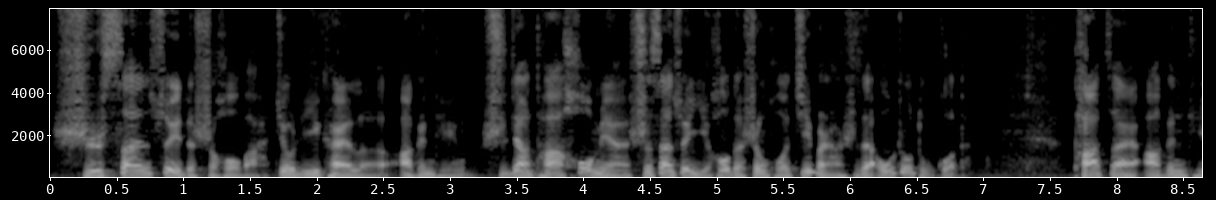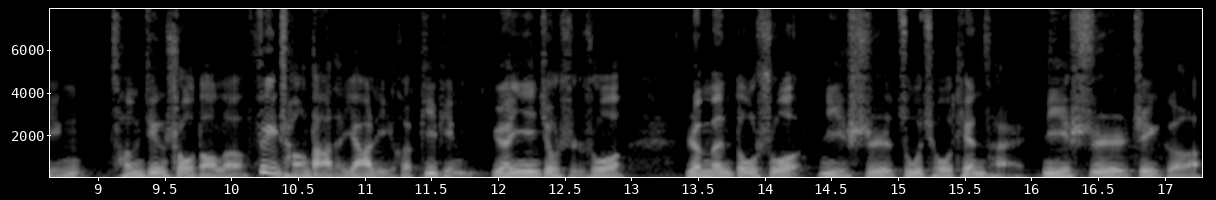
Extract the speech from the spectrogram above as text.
十三岁的时候吧，就离开了阿根廷。实际上他后面十三岁以后的生活基本上是在欧洲度过的。他在阿根廷曾经受到了非常大的压力和批评，原因就是说。人们都说你是足球天才，你是这个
